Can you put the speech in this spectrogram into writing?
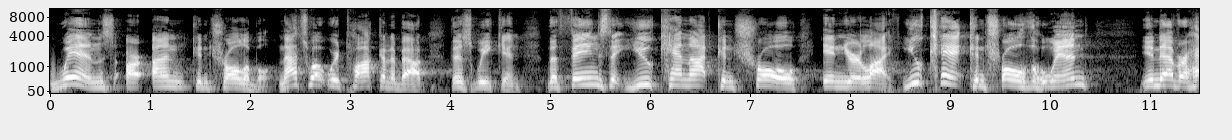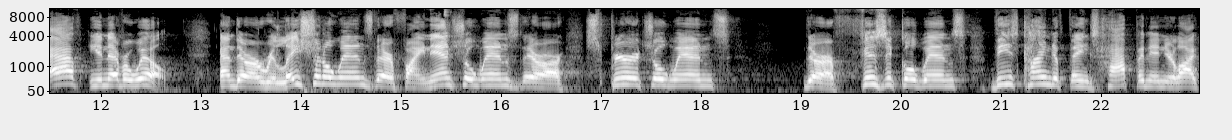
winds are uncontrollable. And that's what we're talking about this weekend. The things that you cannot control in your life. You can't control the wind. You never have, you never will. And there are relational winds, there are financial winds, there are spiritual winds, there are physical winds. These kind of things happen in your life.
